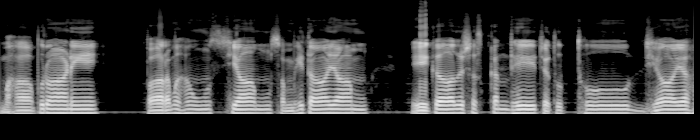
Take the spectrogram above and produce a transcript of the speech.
महापुराणे पारमहंस्याम् संहितायाम् एकादशस्कन्धे चतुर्थोऽध्यायः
